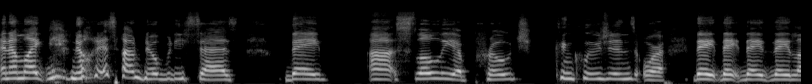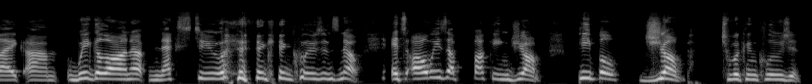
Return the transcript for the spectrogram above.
and I'm like, you notice how nobody says they uh, slowly approach conclusions or they they they they like um wiggle on up next to conclusions. No it's always a fucking jump. People jump to a conclusion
